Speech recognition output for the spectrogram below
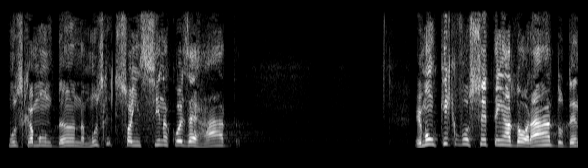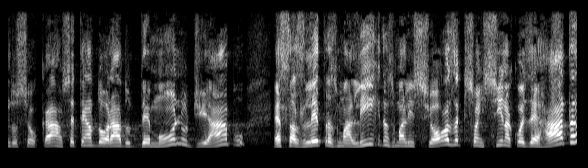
música mundana, música que só ensina coisa errada. Irmão, o que, que você tem adorado dentro do seu carro? Você tem adorado demônio, diabo, essas letras malignas, maliciosas, que só ensina coisa errada?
